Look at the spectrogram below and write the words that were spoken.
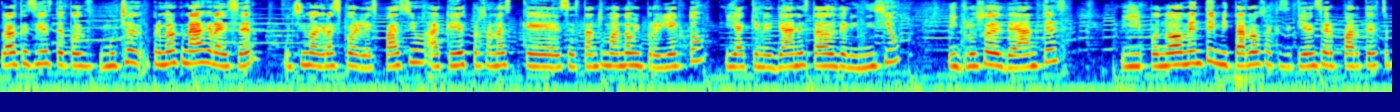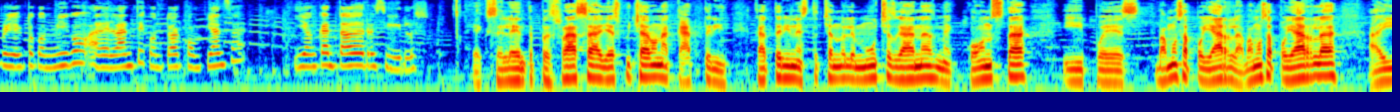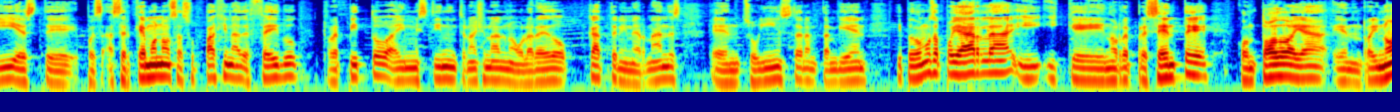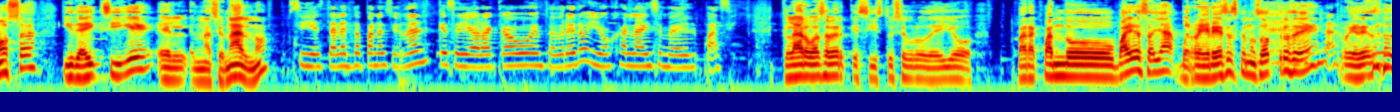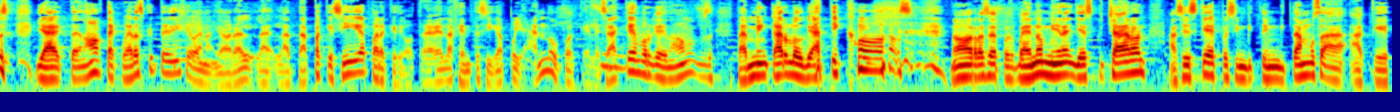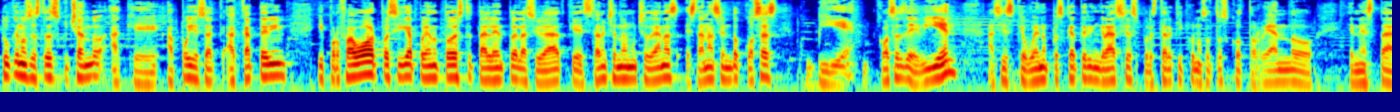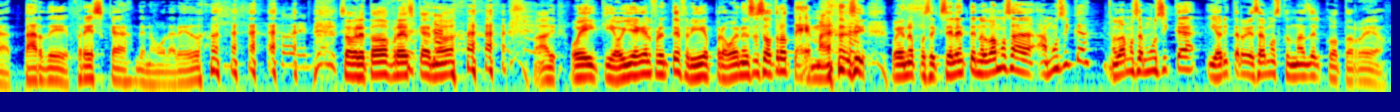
Claro que sí, este, pues, muchas, primero que nada agradecer, muchísimas gracias por el espacio, a aquellas personas que se están sumando a mi proyecto y a quienes ya han estado desde el inicio, incluso desde antes. Y pues nuevamente invitarlos a que si quieren ser parte de este proyecto conmigo, adelante con toda confianza y yo encantado de recibirlos. Excelente, pues raza, ya escucharon a Catherine. Catherine está echándole muchas ganas, me consta, y pues vamos a apoyarla, vamos a apoyarla. Ahí, este, pues acerquémonos a su página de Facebook, repito, ahí Mistin International Nuevo Laredo, Catherine Hernández, en su Instagram también, y pues vamos a apoyarla y, y que nos represente con todo allá en Reynosa, y de ahí sigue el, el nacional, ¿no? Sí, está la etapa nacional que se llevará a cabo en febrero y ojalá y se me dé el pase. Claro, vas a ver que sí, estoy seguro de ello para cuando vayas allá, pues regresas con nosotros, ¿eh? regresas. Ya, no, ¿te acuerdas que te dije? Bueno, y ahora la, etapa que siga para que otra vez la gente siga apoyando, para que le saquen, porque no, pues, también caros los viáticos. no, Raza, pues bueno, miren, ya escucharon. Así es que, pues te invitamos a, que tú que nos estás escuchando, a que apoyes a, a Katherine y por favor, pues sigue apoyando todo este talento de la ciudad que están echando muchas ganas, están haciendo cosas bien, cosas de bien. Así es que bueno, pues Katherine, gracias por estar aquí con nosotros cotorreando en esta tarde fresca de Nuevo Laredo. Sobre todo fresca, ¿no? oye, que hoy llega el frente frío, pero bueno, ese es otro tema. bueno, pues excelente. Nos vamos a música, nos vamos a música y ahorita regresamos con más del cotorreo.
